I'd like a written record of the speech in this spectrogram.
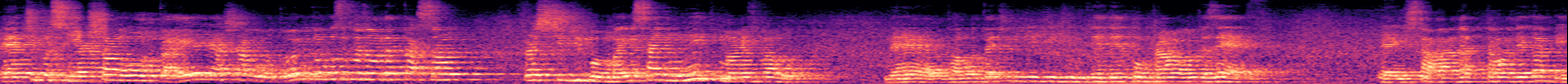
é, tipo assim, achar outra, ele achar outra, ou então você fazer uma adaptação para esse tipo de bomba, aí sai muito mais valor, né? O valor até de, de, de, de- comprar uma outra ZF é, instalar, adaptar uma DHB,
